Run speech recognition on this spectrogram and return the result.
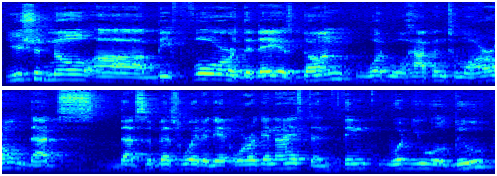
You should know uh, before the day is done what will happen tomorrow. That's, that's the best way to get organized and think what you will do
